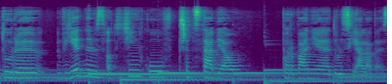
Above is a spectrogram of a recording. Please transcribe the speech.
który w jednym z odcinków przedstawiał porwanie Dulcji Alaves.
